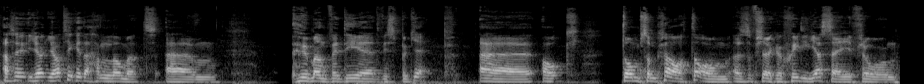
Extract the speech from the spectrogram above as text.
Alltså, jag, jag tycker det handlar om att um, hur man värderar ett visst begrepp. Uh, och de som pratar om, alltså försöker skilja sig från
